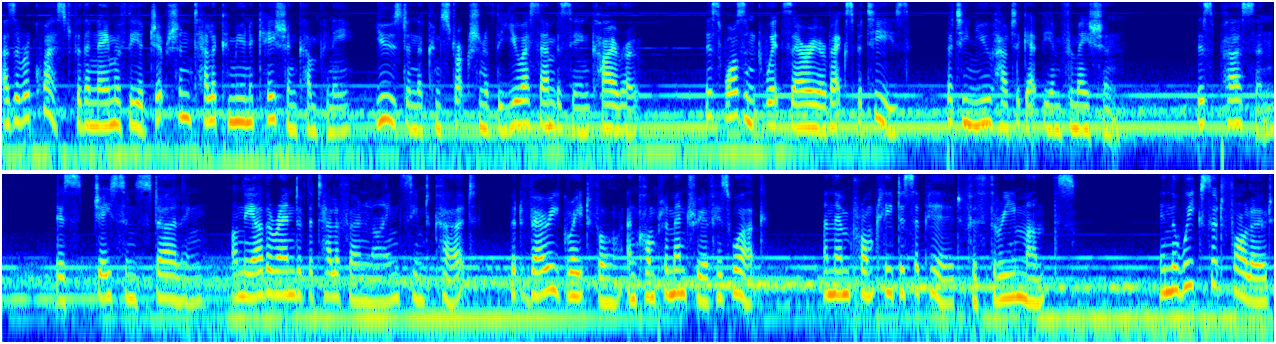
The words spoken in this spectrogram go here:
as a request for the name of the Egyptian telecommunication company used in the construction of the US Embassy in Cairo. This wasn't Whit's area of expertise, but he knew how to get the information. This person, this Jason Sterling, on the other end of the telephone line seemed curt, but very grateful and complimentary of his work, and then promptly disappeared for three months. In the weeks that followed,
